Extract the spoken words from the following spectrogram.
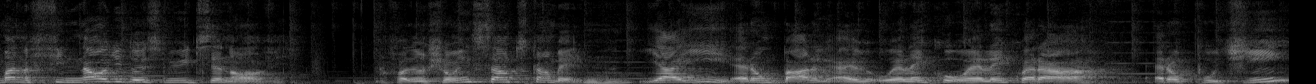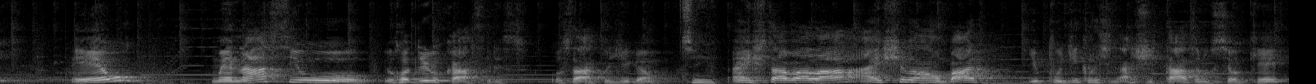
mano, final de 2019. Eu fazer um show em Santos também. E aí era um bar, o elenco, o elenco era era o Pudim, eu, o Menace e o, o Rodrigo Cáceres, o Saco, o Digão. Sim. A gente tava lá, aí chegou lá um bar e o Pudim aquele agitado, não sei o quê.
